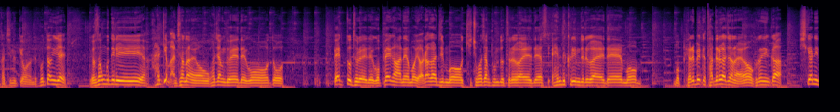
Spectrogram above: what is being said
같이 늦게 오는데 보통 이제 여성분들이 할 게 많잖아요. 화장도 해야 되고 또 백도 들어야 되고 백 안에 뭐 여러 가지 뭐 기초 화장품도 들어가야 돼, 핸드크림 들어가야 돼, 뭐. 뭐 별의별 게 다 들어가잖아요. 그러니까 시간이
